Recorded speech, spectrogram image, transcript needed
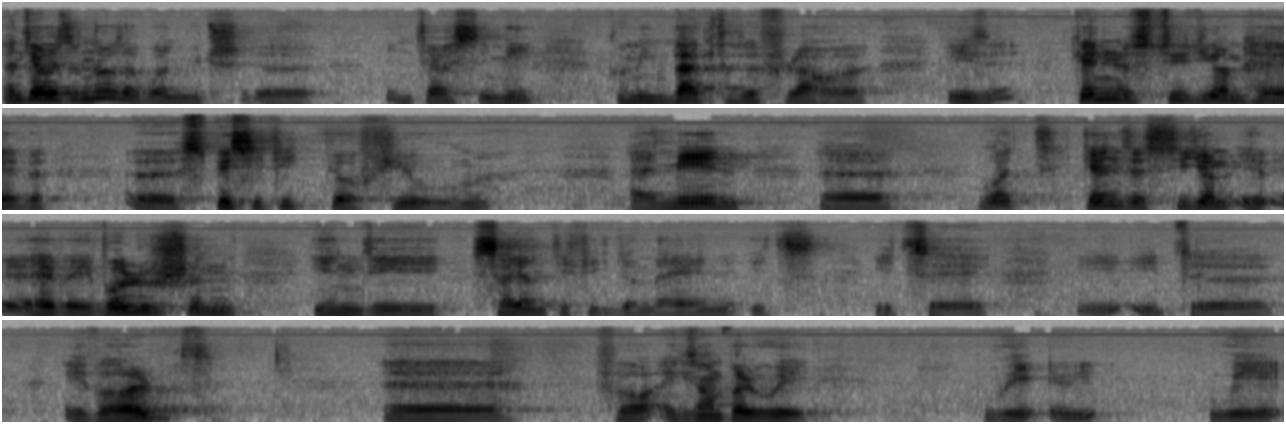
And there is another one which uh, interests me, coming back to the flower, is can a studium have a specific perfume? I mean, uh, what can the studium have evolution in the scientific domain? It's, it's a, it uh, evolved. Uh, for example, we, we, we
